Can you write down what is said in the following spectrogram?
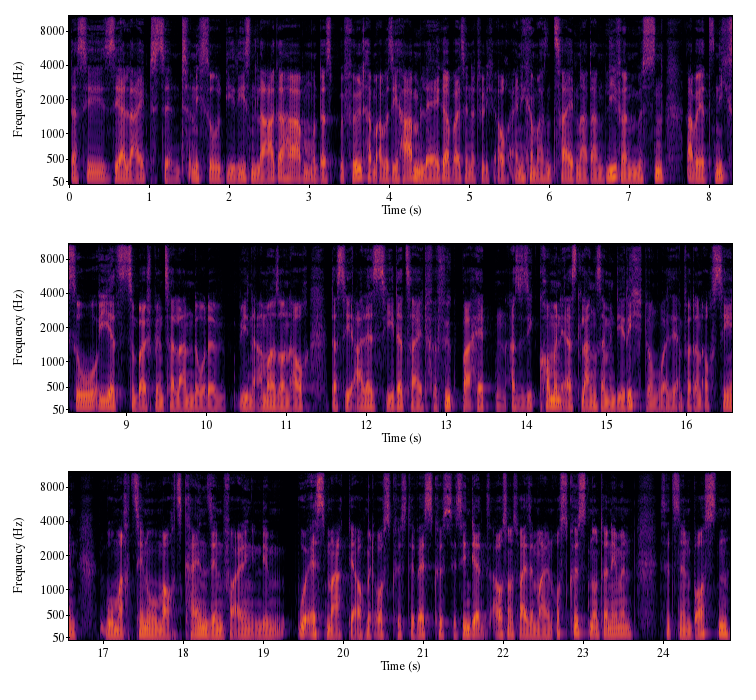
dass sie sehr light sind. Nicht so die Riesenlager haben und das befüllt haben, aber sie haben Läger, weil sie natürlich auch einigermaßen zeitnah dann liefern müssen. Aber jetzt nicht so wie jetzt zum Beispiel in Zalando oder wie in Amazon auch, dass sie alles jederzeit verfügbar hätten. Also sie kommen erst langsam in die Richtung, weil sie einfach dann auch sehen, wo macht Sinn, wo macht es keinen Sinn. Vor allen Dingen in dem US-Markt ja auch mit Ostküste, Westküste. sind ja ausnahmsweise mal ein Ostküstenunternehmen, sitzen in Boston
